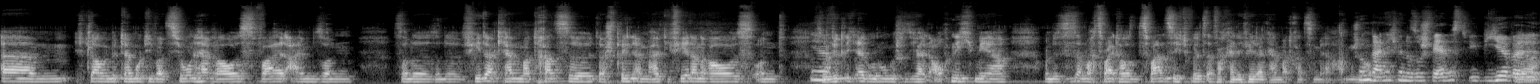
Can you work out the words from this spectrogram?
Ähm, ich glaube, mit der Motivation heraus, weil einem so ein so eine, so eine Federkernmatratze, da springen einem halt die Federn raus und ja. so wirklich ergonomisch ist sie halt auch nicht mehr. Und es ist einfach 2020, du willst einfach keine Federkernmatratze mehr haben. Schon gar nicht, wenn du so schwer bist wie wir, weil ja.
